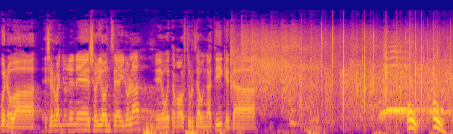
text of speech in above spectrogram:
bueno, ba, eser baino lehen eh, zoriontzea irola, e, hogeita ma urte hauen gatik, eta... Oh, oh.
